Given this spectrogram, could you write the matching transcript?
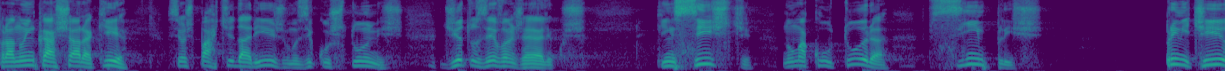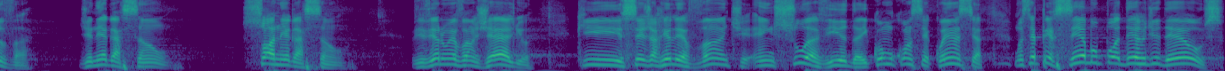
para não encaixar aqui seus partidarismos e costumes ditos evangélicos, que insiste numa cultura simples, primitiva, de negação, só negação. Viver um evangelho que seja relevante em sua vida e, como consequência, você perceba o poder de Deus.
